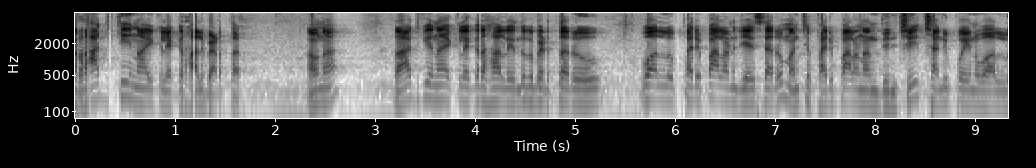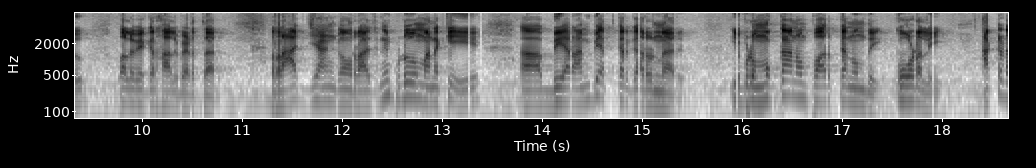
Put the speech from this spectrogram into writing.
రాజకీయ నాయకుల విగ్రహాలు పెడతారు. అవునా? రాజకీయ నాయకుల విగ్రహాలు ఎందుకు పెడతారు? వాళ్ళు పరిపాలన చేశారు మంచి పరిపాలన అందించి చనిపోయిన వాళ్ళు వాళ్ళ విగ్రహాలు పెడతారు. రాజ్యాంగం రాజు ఇప్పుడు మనకి బిఆర్ అంబేద్కర్ గారు ఉన్నారు. ఇప్పుడు ముక్కానం పార్క్ అని ఉంది కూడలి. అక్కడ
